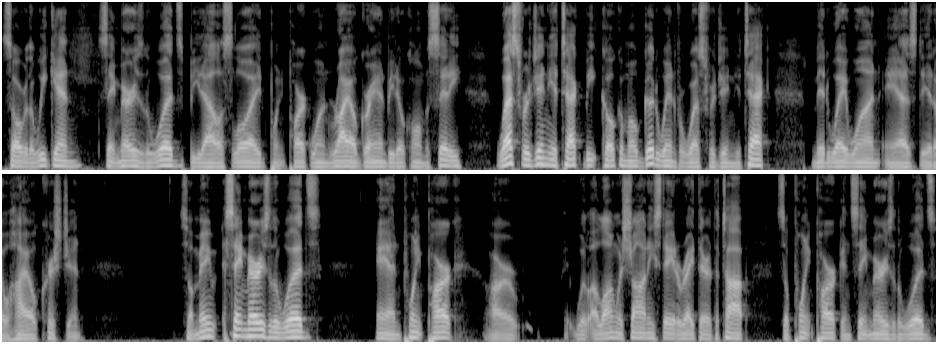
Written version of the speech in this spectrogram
So over the weekend, St. Mary's of the Woods beat Alice Lloyd. Point Park won. Rio Grande beat Oklahoma City. West Virginia Tech beat Kokomo. Good win for West Virginia Tech. Midway won, as did Ohio Christian. So St. Mary's of the Woods and Point Park are, along with Shawnee State, are right there at the top. So Point Park and St. Mary's of the Woods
